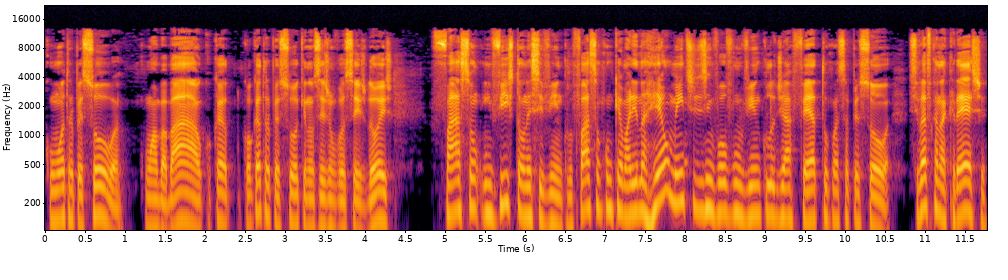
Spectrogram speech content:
com outra pessoa, com a babá, ou qualquer, qualquer outra pessoa que não sejam vocês dois, façam, invistam nesse vínculo, façam com que a Marina realmente desenvolva um vínculo de afeto com essa pessoa. Se vai ficar na creche,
